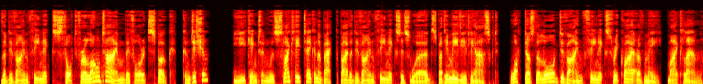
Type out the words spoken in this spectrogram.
The divine phoenix thought for a long time before it spoke. Condition? Yi Qingtang was slightly taken aback by the divine phoenix's words but immediately asked, What does the Lord divine phoenix require of me? My clan,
